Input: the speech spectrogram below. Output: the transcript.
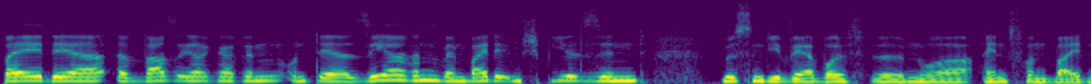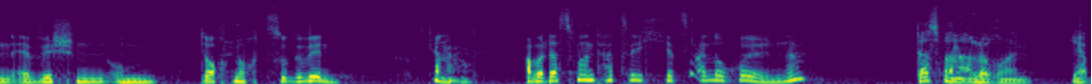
Bei der äh, Wahrsagerin und der Seherin, wenn beide im Spiel sind, müssen die Werwölfe nur einen von beiden erwischen, um doch noch zu gewinnen. Genau. Aber das waren tatsächlich jetzt alle Rollen, ne? Das waren alle Rollen. Ja.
